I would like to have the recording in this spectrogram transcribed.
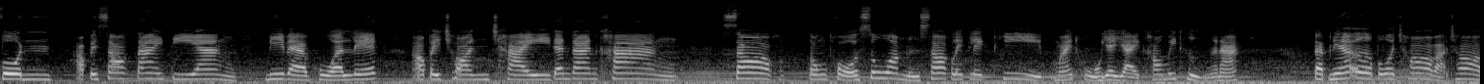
ฝุ่นเอาไปซอกใต้เตียง มีแบบหัวเล็ก เอาไปชอนชัยด้านด้านข้าง ซอกตรงโถส้วมหรือซอกเล็กๆ ที่ไม้ถูใหญ่ ๆ เข้าไม่ถึงนะ แบบนี้เออปว่าชอบอะชอบ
